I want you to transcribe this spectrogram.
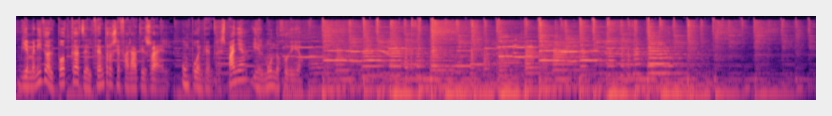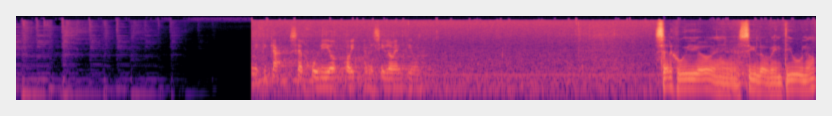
bienvenido al podcast del Centro Sefarat Israel, un puente entre España y el mundo judío. ¿Qué significa ser judío hoy en el siglo XXI? Ser judío en el siglo XXI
